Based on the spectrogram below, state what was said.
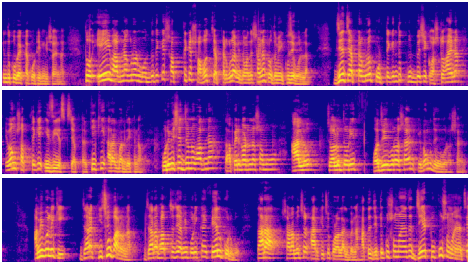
কিন্তু খুব একটা কঠিন বিষয় নয়। তো এই ভাবনাগুলোর মধ্যে থেকে সব থেকে সহজ চ্যাপ্টারগুলো আমি তোমাদের সামনে প্রথমেই খুঁজে বললাম। যে চ্যাপ্টারগুলো পড়তে কিন্তু খুব বেশি কষ্ট হয় না, এবং সব থেকে ইজিয়েস্ট চ্যাপ্টার কি? কি আরেকবার দেখে নাও। পরিবেশের জন্য ভাবনা, তাপের ঘটনাসমূহ, আলো চলতড়িৎ অজৈব রসায়ন এবং জৈব রসায়ন। আমি বলি কি, যারা কিছু পারো না, যারা ভাবছ যে আমি পরীক্ষায় ফেল করব। তারা সারা বছর আর কিছু পড়া লাগবে না। হাতে যেটুকু সময় আছে, যেটুকু সময় আছে,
